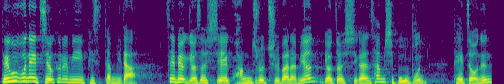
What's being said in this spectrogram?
대부분의 지역 흐름이 비슷합니다. 새벽 6시에 광주로 출발하면 8시간 35분, 대전은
